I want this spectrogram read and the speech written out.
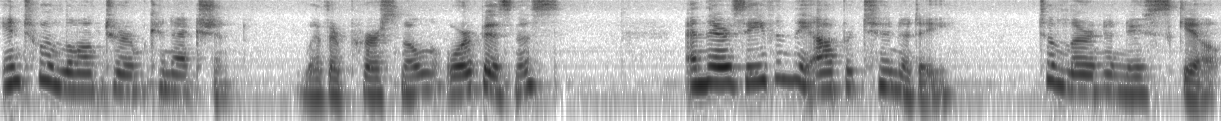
into a long term connection, whether personal or business, and there's even the opportunity to learn a new skill.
